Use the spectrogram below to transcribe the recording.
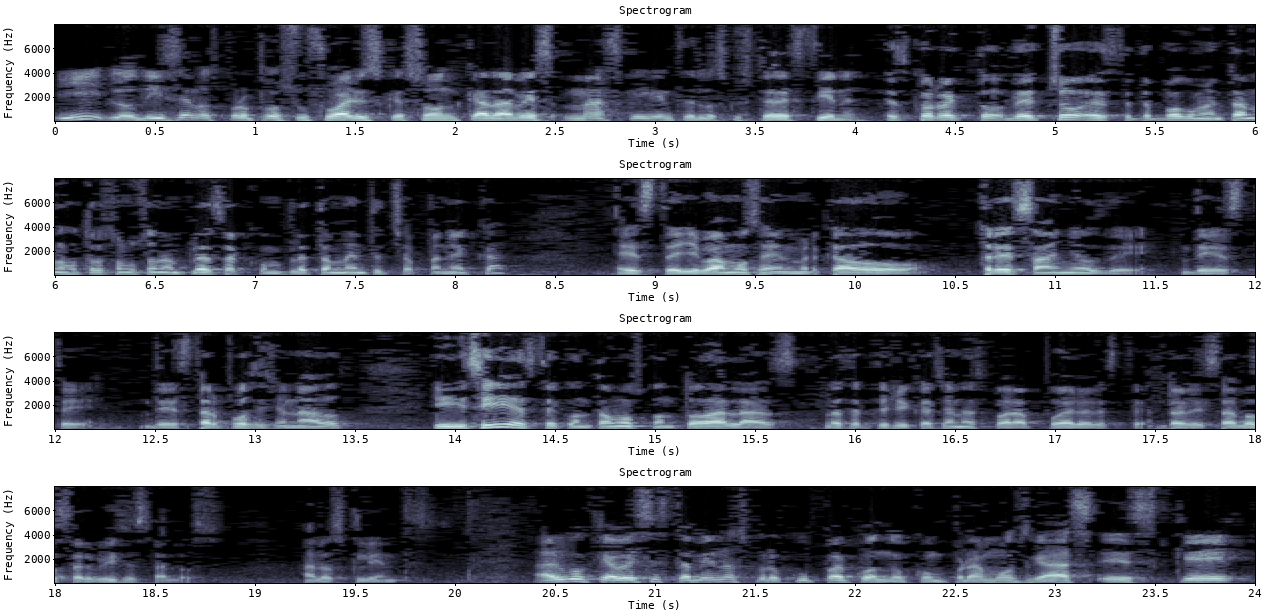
y lo dicen los propios usuarios que son cada vez más clientes los que ustedes tienen. Es correcto. De hecho, este te puedo comentar, nosotros somos una empresa completamente chapaneca. Este, llevamos en el mercado tres años de, de, este, de estar posicionados y sí, este, contamos con todas las, las certificaciones para poder este, realizar los servicios a los, a los clientes. Algo que a veces también nos preocupa cuando compramos gas es que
